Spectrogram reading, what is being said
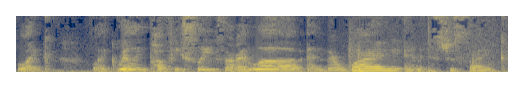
like like really puffy sleeves that I love and they're white and it's just like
